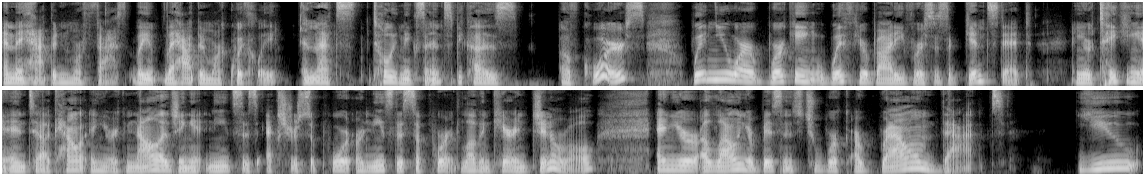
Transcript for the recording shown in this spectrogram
and they happen more fast they, they happen more quickly and that's totally makes sense because of course when you are working with your body versus against it and you're taking it into account and you're acknowledging it needs this extra support or needs this support, love and care in general, and you're allowing your business to work around that, you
